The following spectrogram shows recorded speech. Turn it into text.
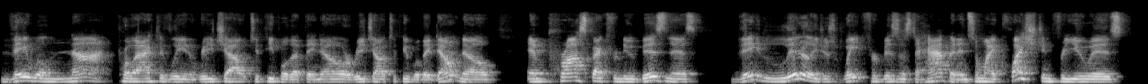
they will not proactively and reach out to people that they know or reach out to people they don't know and prospect for new business. They literally just wait for business to happen. And so my question for you is,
